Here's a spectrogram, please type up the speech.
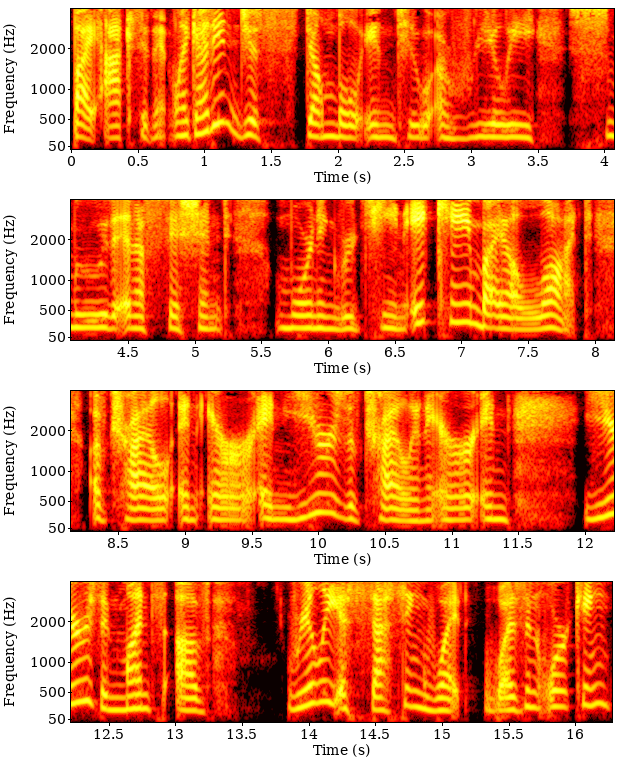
by accident. Like I didn't just stumble into a really smooth and efficient morning routine. It came by a lot of trial and error and years of trial and error and years and months of really assessing what wasn't working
